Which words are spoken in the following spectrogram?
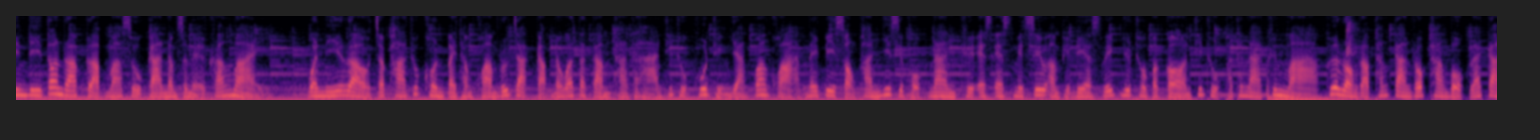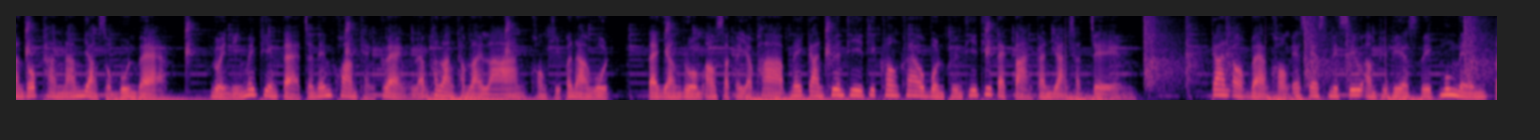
ยินดีต้อนรับกลับมาสู่การนำเสนอครั้งใหม่ วันนี้เราจะพาทุกคนไปทำความรู้จักกับนวัตกรรมทางทหารที่ถูกพูดถึงอย่างกว้างขวางในปี 2026 นั่นคือ SS Missile Amphibious Rig ยุทโธปกรณ์ที่ถูกพัฒนาขึ้นมา เพื่อรองรับทั้งการรบทางบกและการรบทางน้ำอย่างสมบูรณ์แบบ หน่วยนี้ไม่เพียงแต่จะเน้นความแข็งแกร่งและพลังทำลายล้างของขีปนาวุธ แต่ยังรวมเอาศักยภาพในการเคลื่อนที่ที่คล่องแคล่วบนพื้นที่ที่แตกต่างกันอย่างชัดเจน การออกแบบของ SS Missile Amphibious Rig มุ่งเน้นไป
